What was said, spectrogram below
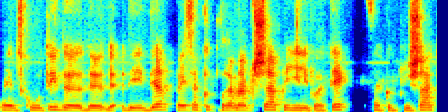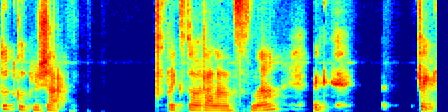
ben, du côté de, des dettes, ben, ça coûte vraiment plus cher à payer l'hypothèque, ça coûte plus cher, tout coûte plus cher. Fait que c'est un ralentissement. Fait que, fait que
